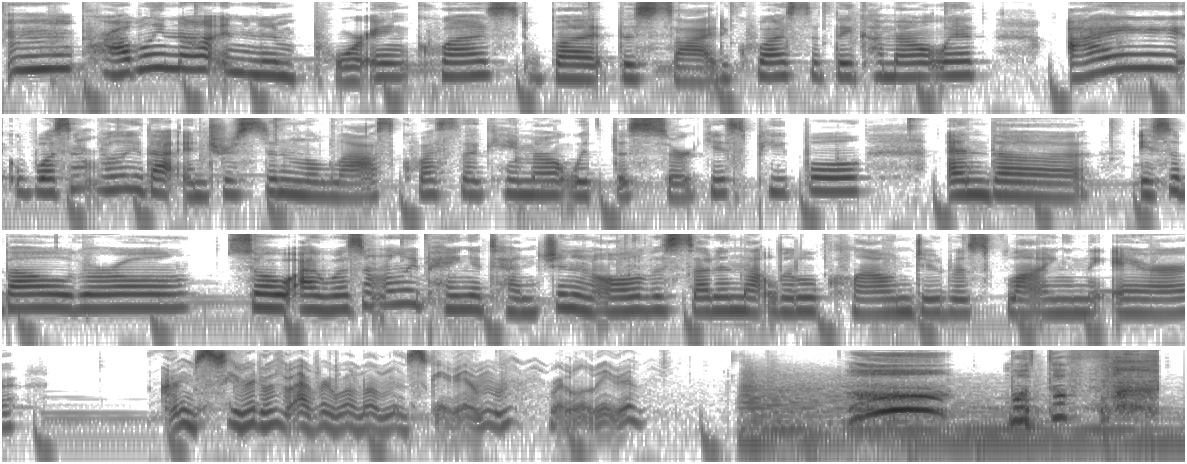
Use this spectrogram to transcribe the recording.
Mm, probably not in an important quest, but the side quest that they come out with. I wasn't really that interested in the last quest that came out with the circus people and the Isabelle girl, so I wasn't really paying attention, and all of a sudden, that little clown dude was flying in the air. I'm scared of everyone on this game, really. what the fuck?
